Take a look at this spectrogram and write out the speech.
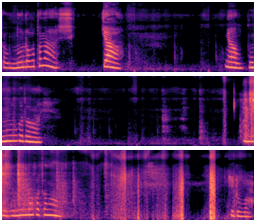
나 오늘 올라갔잖아, 씨. 야. 야, 못 올라가잖아, 씨. 아니, 못 올라가잖아. 뒤로 와. 어,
